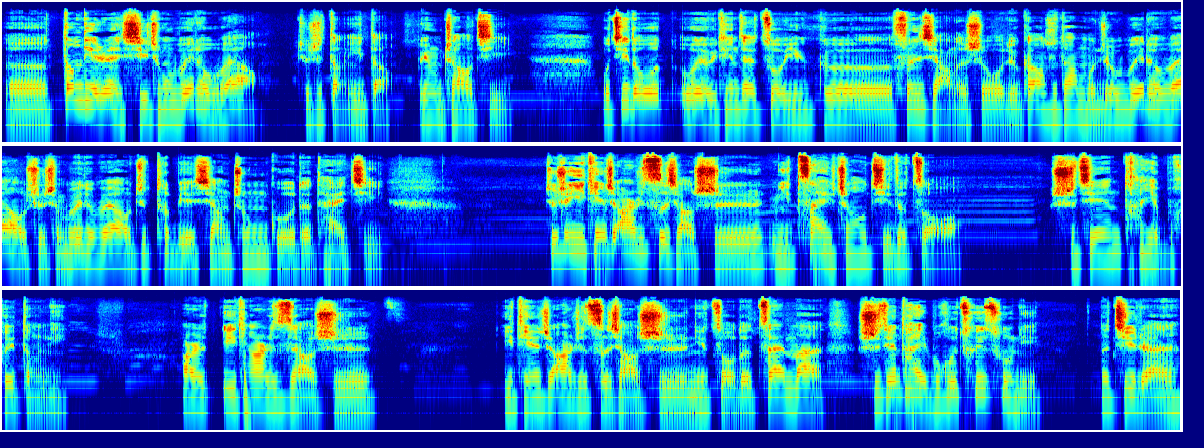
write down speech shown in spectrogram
呃，当地人也戏称 wait a while，就是等一等，不用着急。我记得我我有一天在做一个分享的时候，我就告诉他们，我觉得 wait a while 是什么？wait a while 就特别像中国的太极，就是一天是二十四小时，你再着急的走，时间它也不会等你。而一天二十四小时，一天是二十四小时，你走的再慢，时间它也不会催促你。那既然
